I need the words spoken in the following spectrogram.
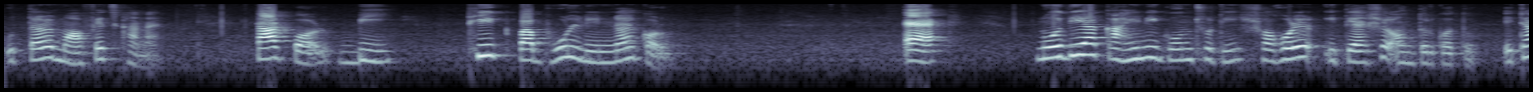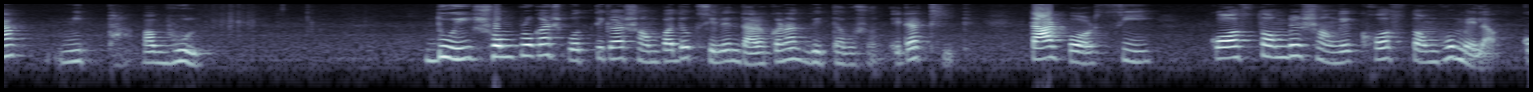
উত্তর হবে মহাফেজখানায়। তারপর বি, ঠিক বা ভুল নির্ণয় করো। এক নদিয়া কাহিনী গ্রন্থটি শহরের ইতিহাসের অন্তর্গত। এটা মিথ্যা বা ভুল। দুই, সোমপ্রকাশ পত্রিকার সম্পাদক ছিলেন দ্বারকানাথ বিদ্যাভূষণ। এটা ঠিক। তারপর সি ক স্তম্ভের সঙ্গে খ স্তম্ভ মেলাও। ক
